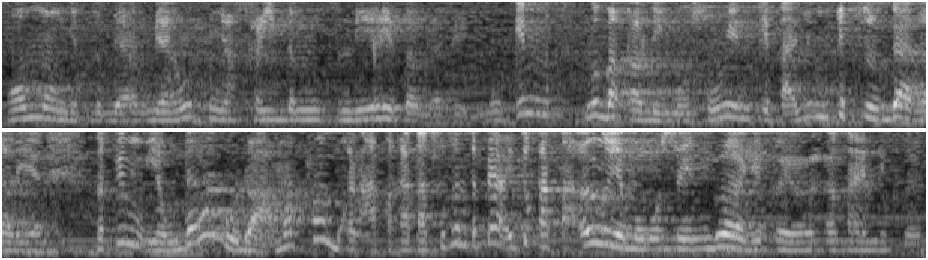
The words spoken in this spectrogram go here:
ngomong gitu biar biar lu punya freedom sendiri tuh gak sih mungkin lu bakal dimusuhin kita aja mungkin sudah kali ya tapi ya udahlah bodo amat lah bukan apa kata Tuhan tapi itu kata lu yang memusuhin gua gitu ya kasarin gitu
